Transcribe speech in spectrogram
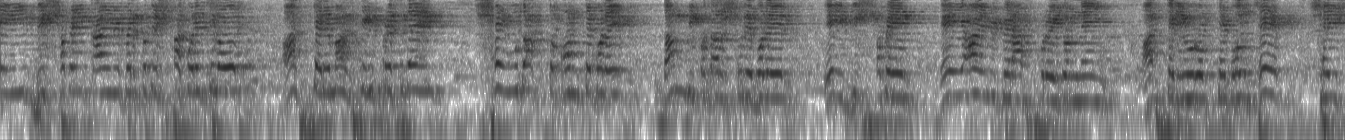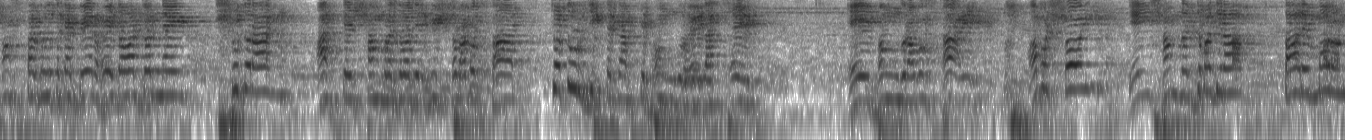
এই বিশ্ব ব্যাংক আইএমএফের প্রতিষ্ঠা করেছিল আজকের মার্কিন প্রেসিডেন্ট সেই উদাত্ত কণ্ঠে বলে, দাম্ভিকতার সুরে বলে, এই বিশ্ব ব্যাংক এই আইএমএফের আজ প্রয়োজন নেই আজকের ইউরোপকে বলছে, সেই সংস্থাগুলো থেকে বের হয়ে যাওয়ার জন্যে। সুতরাং আজকে সাম্রাজ্যবাদের বিশ্ব ব্যবস্থা চতুর্দিক থেকে আজকে ভঙ্গুর হয়ে যাচ্ছে। এই ভঙ্গুর অবস্থায় অবশ্যই এই সাম্রাজ্যবাদীরা তার মরণ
